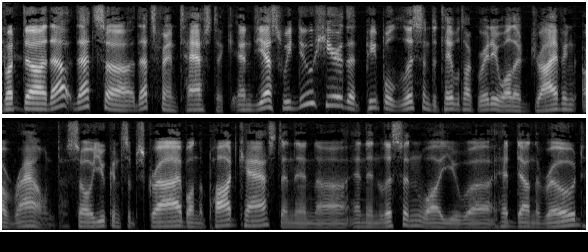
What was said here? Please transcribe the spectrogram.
But uh, that that's uh, that's fantastic. And yes, we do hear that people listen to Table Talk Radio while they're driving around. So you can subscribe on the podcast and then uh, and then listen while you uh, head down the road,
